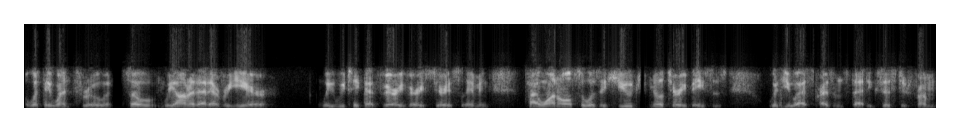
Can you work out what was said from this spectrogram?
what they went through. And so we honor that every year. We, we take that very, very seriously. I mean, Taiwan also was a huge military bases with U.S. presence that existed from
